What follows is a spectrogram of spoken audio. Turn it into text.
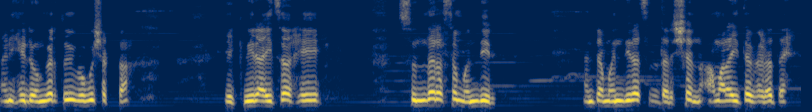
आणि हे डोंगर तुम्ही बघू शकता. एकवीर आईचं हे सुंदर असं मंदिर. आणि त्या मंदिराचं दर्शन आम्हाला इथं घडत आहे.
